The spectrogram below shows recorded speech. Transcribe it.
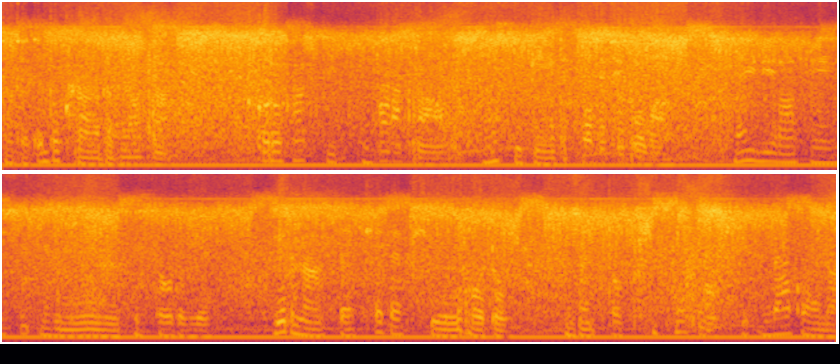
ほんとてとからだめなか。この歌詞、パラグラフ、もし、ビーで、とててとは、ないみらせん、すきで、zmienienie istotnie. Jednakże przede wszystkim o to, że to przystępności zakona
